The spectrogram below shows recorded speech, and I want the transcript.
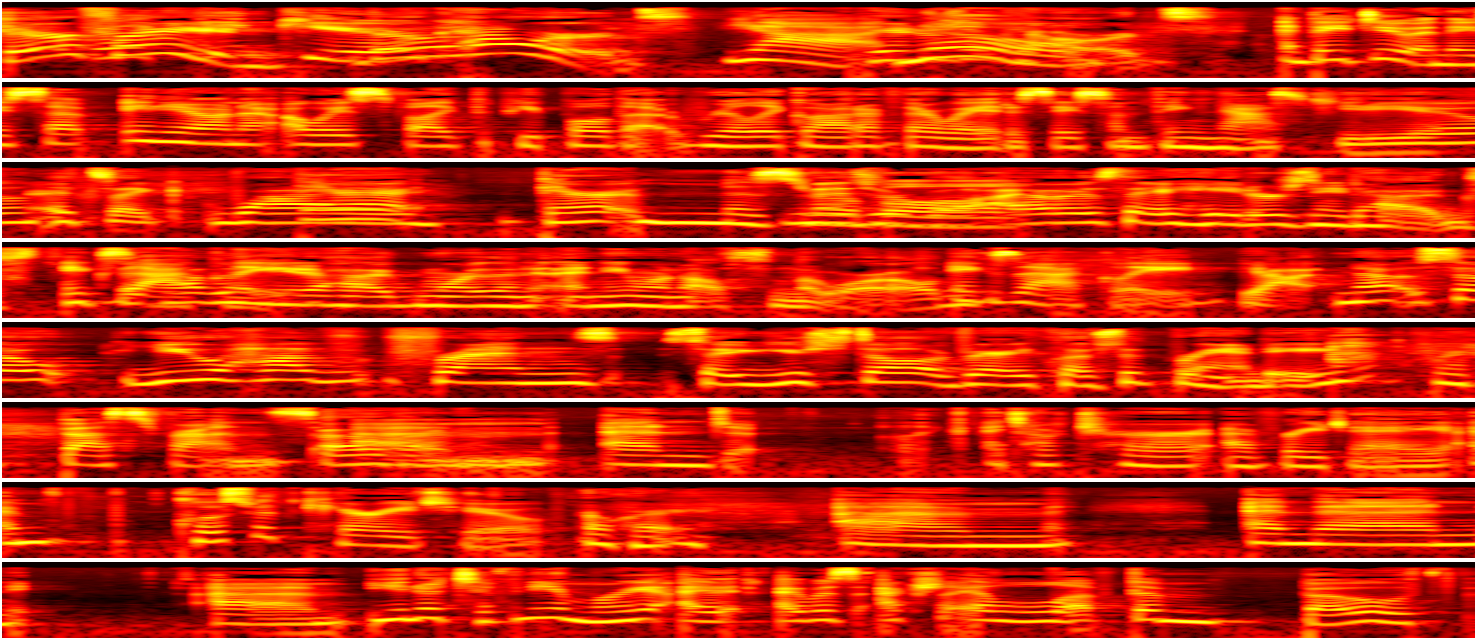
They're like, afraid. "Thank you." They're cowards. Yeah, haters no. are cowards. and they do, and they sub, you know, and I always feel like the people that really go out of their way to say something nasty to you. It's like why they're they're miserable. miserable. I always say haters need hugs. They Exactly. probably need a hug more than anyone else in the world. exactly. Yeah. No. So you have friends. So you're still very close with Brandi. We're best friends. Okay. Um, and like I talk to her every day. I'm close with Cary too. Okay. Um, and then um, you know Tiffany and Marie. I, I was actually I loved them both,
